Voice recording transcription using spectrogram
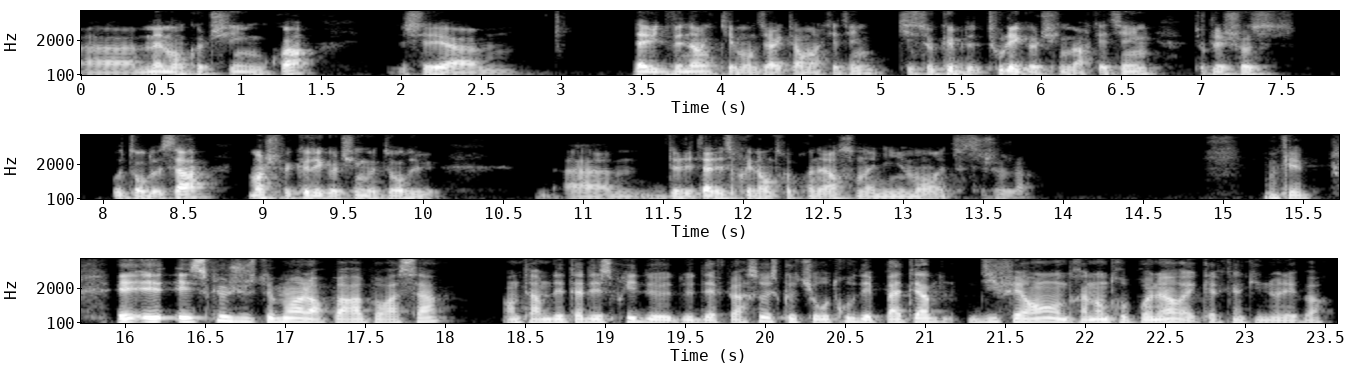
euh, même en coaching ou quoi. J'ai euh, David Venin, qui est mon directeur marketing, qui s'occupe de tous les coachings marketing, toutes les choses autour de ça. Moi, je fais que des coachings autour du, euh, de l'état d'esprit de l'entrepreneur, son alignement et toutes ces choses-là. Ok. Et, est-ce que justement, alors par rapport à ça, en termes d'état d'esprit de, dev perso, est-ce que tu retrouves des patterns différents entre un entrepreneur et quelqu'un qui ne l'est pas?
